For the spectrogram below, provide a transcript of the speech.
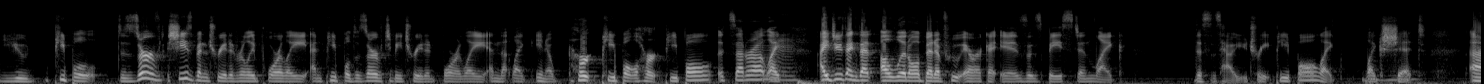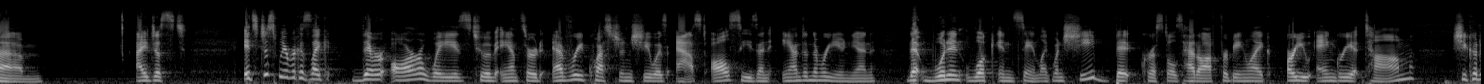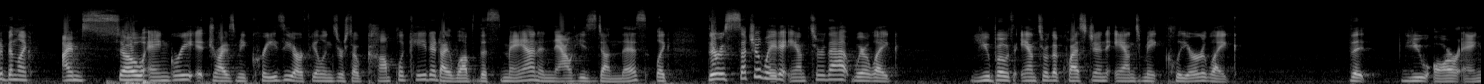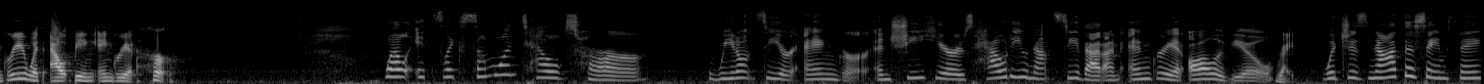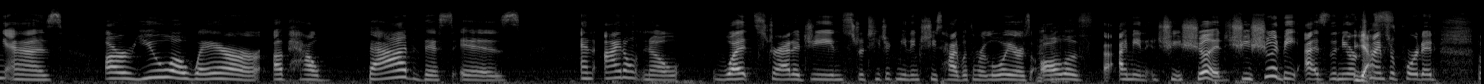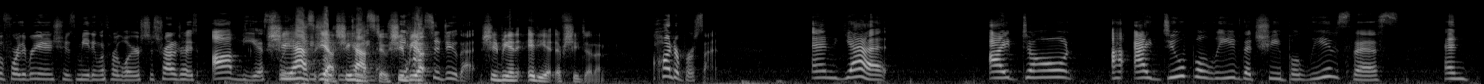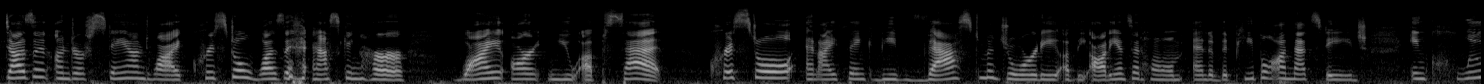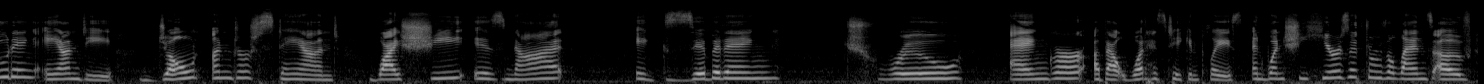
you people deserved she's been treated really poorly and people deserve to be treated poorly and that like you know hurt people hurt people etc like i do think that a little bit of who erika is is based in like this is how you treat people like like shit. Um i just it's just weird because like there are ways to have answered every question she was asked all season and in the reunion that wouldn't look insane. Like when she bit crystal's head off for being like are you angry at tom? she could have been like i'm so angry. It drives me crazy. Our feelings are so complicated. I love this man and now he's done this. Like there is such a way to answer that where like you both answer the question and make clear like that you are angry without being angry at her. Well, it's like someone tells her, "We don't see your anger," and she hears, "How do you not see that? I'm angry at all of you." right. Which is not the same thing as, "Are you aware of how bad this is?" And I don't know what strategy and strategic meetings she's had with her lawyers all of i mean she should she should be as the new york Yes. times reported before the reunion she was meeting with her lawyers to strategize obviously She has- should yeah, she has to. She'd she be a- has to do that she'd be an idiot if she didn't hundred percent. And yet, I don't. I, I do believe that she believes this, and doesn't understand why Crystal wasn't asking her, "Why aren't you upset?" Crystal and I think the vast majority of the audience at home and of the people on that stage, including Andy, don't understand why she is not exhibiting true anger about what has taken place. And when she hears it through the lens of,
